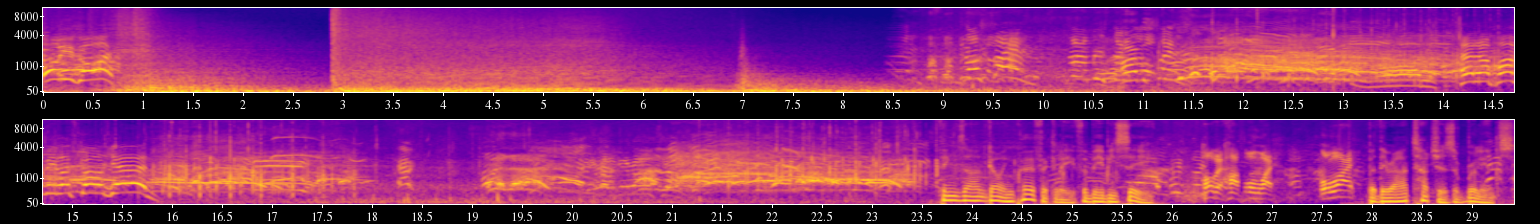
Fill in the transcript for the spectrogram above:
All you guys! No save! Nah, miss that. No! Head up, Harvey, let's go again! Things aren't going perfectly for BBC, Hold it, half, all the way. All the way. but there are touches of brilliance.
